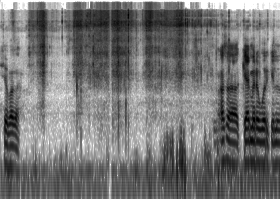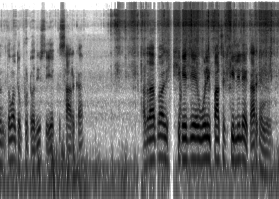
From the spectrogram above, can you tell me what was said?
हे बघा. असा कॅमेरा वर केल्यानंतर तुम्हाला तो फोटो दिसतो एक सारखा. आता आपण हे जे ओळी पाचट केलेली आहे कारखान्याने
